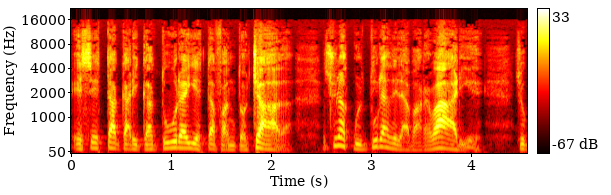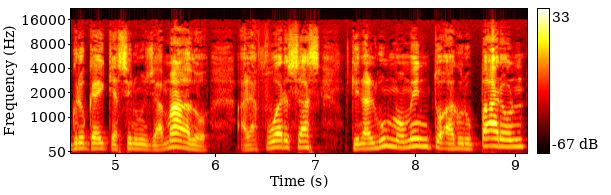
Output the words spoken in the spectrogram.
es esta caricatura y esta fantochada. Es una cultura de la barbarie. Yo creo que hay que hacer un llamado a las fuerzas que en algún momento agruparon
